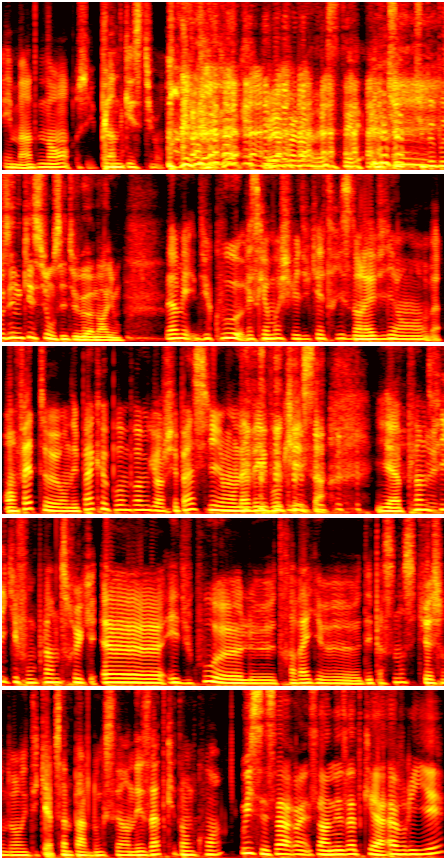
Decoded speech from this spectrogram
et maintenant, j'ai plein de questions. Il va falloir rester. Tu, tu peux poser une question si tu veux à Marion. Non, mais du coup, parce que moi, je suis éducatrice dans la vie. En, en fait, euh, on n'est pas que pom-pom girl. Je sais pas si on l'avait évoqué, ça. Il y a plein de filles qui font plein de trucs. Euh, et du coup, euh, le travail euh, des personnes en situation de handicap, ça me parle. Donc, c'est un ESAT qui est dans le coin. Oui, c'est ça. ouais, c'est un ESAT qui est à Avrier.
